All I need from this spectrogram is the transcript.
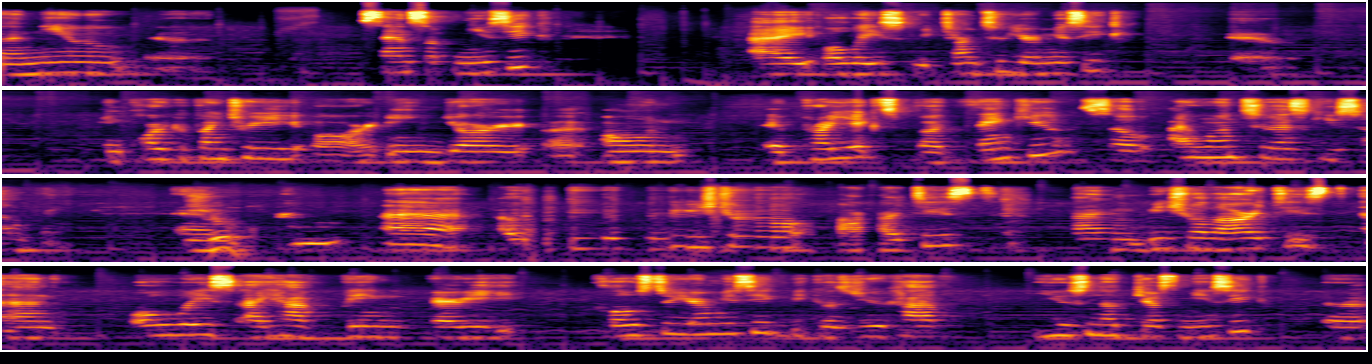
uh, new uh, sense of music i always return to your music uh, in porcupine tree or in your own projects but thank you. So i want to ask you something um, Sure. I'm a visual artist. I'm visual artist, and always I have been very close to your music because you have used not just music, uh,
